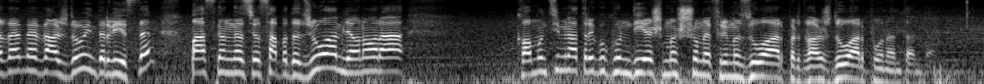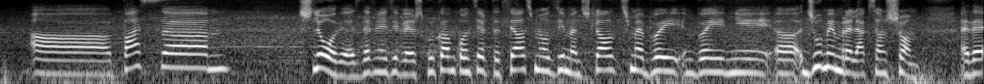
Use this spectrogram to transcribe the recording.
edhe me vazhdu intervistën pas këngës që sapo dëgjuam Leonora ka mundësi me na tregu kur ndihesh më shumë e frymëzuar për të vazhduar punën tënde pas Çlodhjes, definitivisht. Kur kam koncerte të lodhshme, udhëtime të lodhshme, bëj bëj një gjumë më relakson shumë. Edhe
